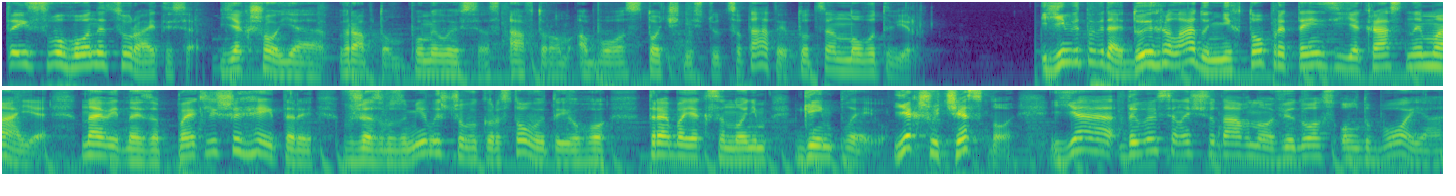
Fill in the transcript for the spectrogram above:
Та й свого не цурайтеся. Якщо я раптом помилився з автором або з точністю цитати, то це новотвір. Їм відповідають, до ігроладу ніхто претензій якраз не має. Навіть найзапекліші гейтери вже зрозуміли, що використовувати його треба як синонім геймплею. Якщо чесно, я дивився нещодавно відос Олдбоя,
